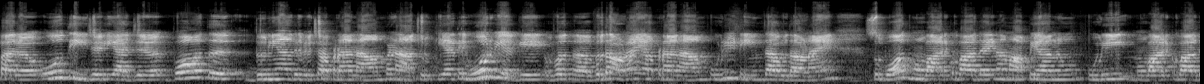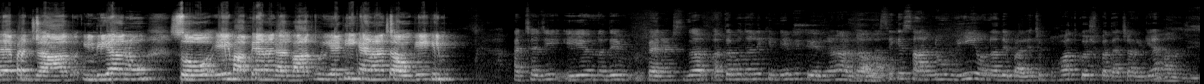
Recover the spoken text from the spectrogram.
ਪਰ ਉਹ ਧੀ ਜਿਹੜੀ ਅੱਜ ਬਹੁਤ ਦੁਨੀਆ ਦੇ ਵਿੱਚ ਆਪਣਾ ਨਾਮ ਬਣਾ ਚੁੱਕੀ ਹੈ ਤੇ ਹੋਰ ਵੀ ਅੱਗੇ ਵਧਾਉਣਾ ਹੈ, ਆਪਣਾ ਨਾਮ ਪੂਰੀ ਟੀਮ ਦਾ ਵਧਾਉਣਾ ਹੈ। ਸੋ ਬਹੁਤ ਮੁਬਾਰਕਬਾਦ ਹੈ ਇਹਨਾਂ ਮਾਪਿਆਂ ਨੂੰ, ਪੂਰੀ ਮੁਬਾਰਕਬਾਦ ਹੈ ਪੰਜਾਬ ਇੰਡੀਆ ਨੂੰ। ਸੋ ਇਹ ਮਾਪਿਆਂ ਨਾਲ ਗੱਲਬਾਤ ਹੋਈ ਹੈ, ਕੀ ਕਹਿਣਾ ਚਾਹੋਗੇ ਕਿ ਅੱਛਾ ਜੀ ਇਹ ਉਹਨਾਂ ਦੇ ਪੈਰੈਂਟਸ ਦਾ ਮਤਲਬ ਉਹਨਾਂ ਨੇ ਕਿੰਨੀ ਡਿਟੇਲ ਨਾਲ ਦੱਸਿਆ ਸੀ ਕਿ ਸਾਨੂੰ ਵੀ ਉਹਨਾਂ ਦੇ ਬਾਰੇ ਚ ਬਹੁਤ ਕੁਝ ਪਤਾ ਚੱਲ ਗਿਆ ਹਾਂਜੀ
